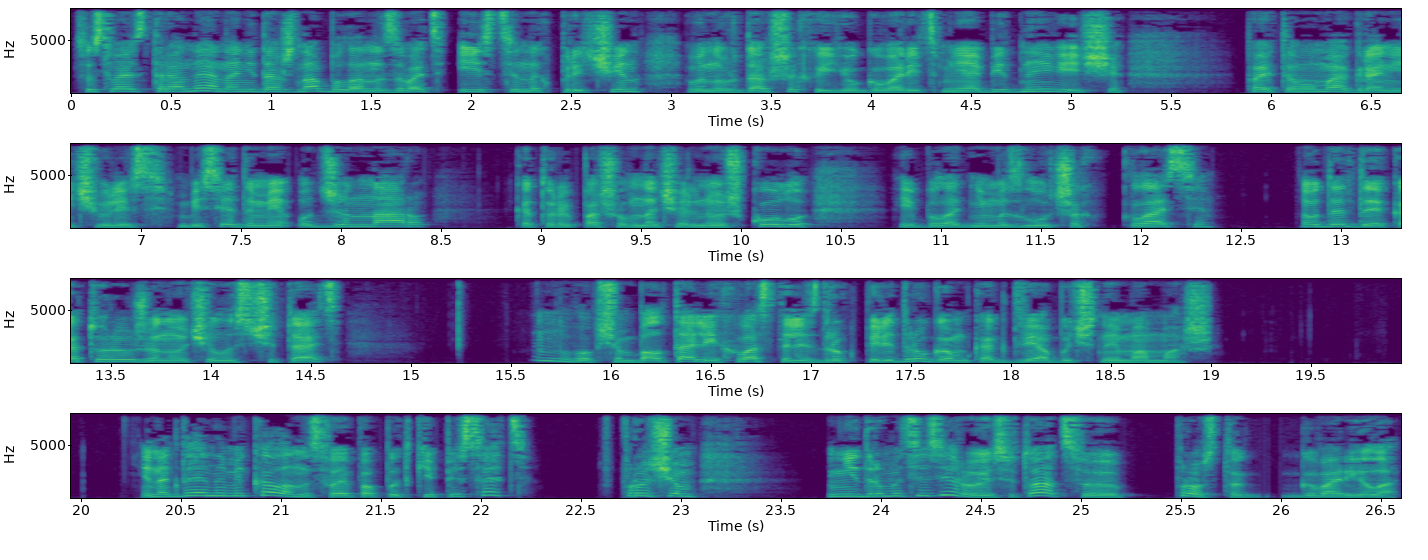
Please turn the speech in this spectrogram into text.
Со своей стороны, она не должна была называть истинных причин, вынуждавших ее говорить мне обидные вещи, поэтому мы ограничивались беседами о Дженнаро, который пошел в начальную школу и был одним из лучших в классе, ОДД, которая уже научилась читать. Ну, в общем, болтали и хвастались друг перед другом, как две обычные мамаши. Иногда я намекала на свои попытки писать. Впрочем, не драматизируя ситуацию, просто говорила.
